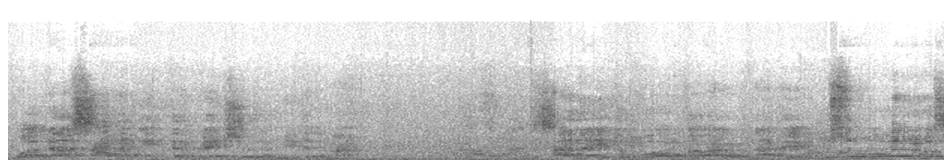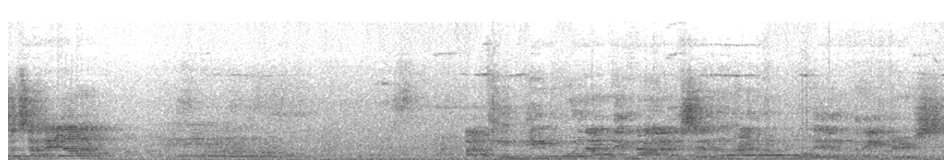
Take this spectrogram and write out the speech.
wala sanang intervention ng middleman. Sana ito po ang pangarap natin. Gusto po ba na magsasaka yan? At hindi po natin naalisan ng hanap buhay ang traders.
